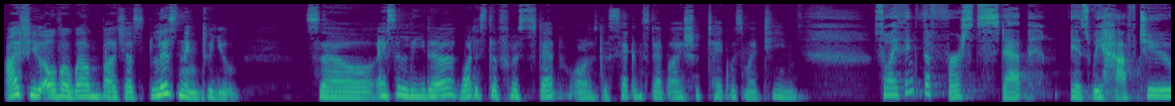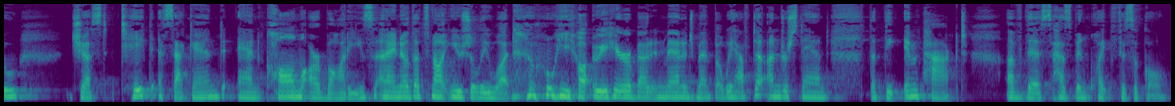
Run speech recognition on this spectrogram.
I feel overwhelmed by just listening to you. So as a leader, what is the first step or the second step I should take with my team? So I think the first step is we have to just take a second and calm our bodies. And I know that's not usually what we, we hear about in management, but we have to understand that the impact of this has been quite physical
